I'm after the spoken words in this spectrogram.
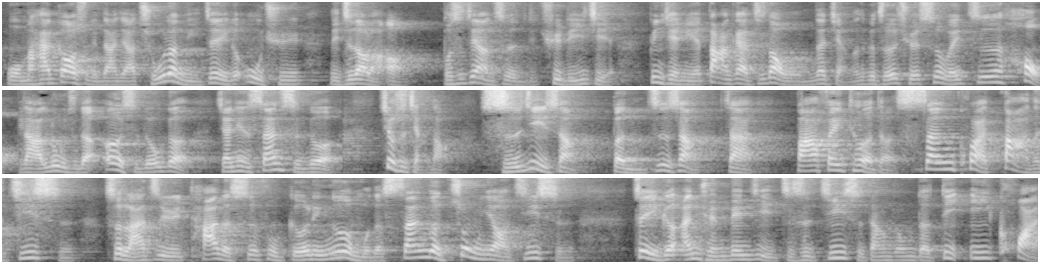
我们还告诉给大家，除了你这一个误区，你知道了哦，不是这样子去理解，并且你也大概知道我们在讲的这个哲学思维之后，那录制的二十多个，将近三十个，就是讲到实际上本质上在。巴菲特的三块大的基石是来自于他的师傅格林厄姆的三个重要基石，这一个安全边际只是基石当中的第一块，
